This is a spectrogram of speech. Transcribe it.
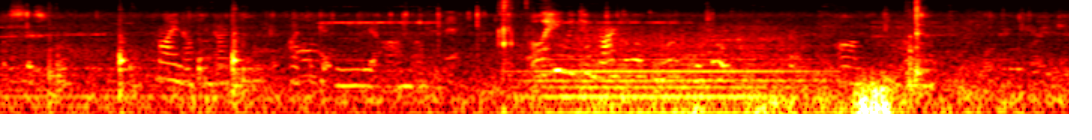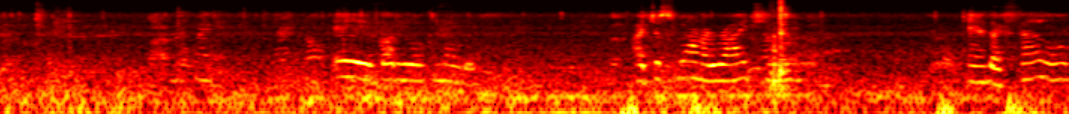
What's this for? Probably nothing. Though. Oh, hey, we can ride the locomotive. Joke. Um. Hey, buddy locomotive. I just wanna ride you. And I fell.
